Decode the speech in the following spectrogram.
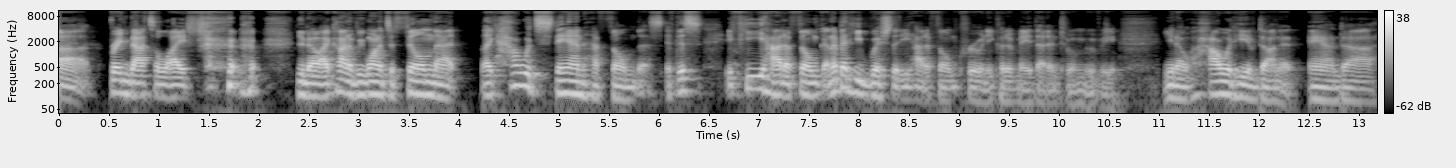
uh, bring that to life. you know, I kind of, we wanted to film that like how would Stan have filmed this? If this if he had a film and I bet he wished that he had a film crew and he could have made that into a movie. You know, how would he have done it? And uh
